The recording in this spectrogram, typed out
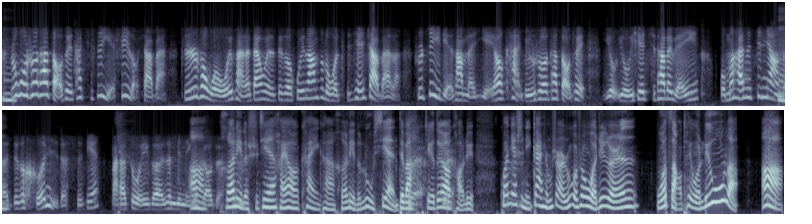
嗯如果说他早退，他其实也是一种下班，只是说我违反了单位的这个规章制度，我提前下班了。说这一点上面呢，也要看，比如说他早退有有一些其他的原因，我们还是尽量的嗯这个合理的时间，把它作为一个认定的一个啊标准。，合理的时间还要看一看合理的路线，对吧？对这个都要考虑。关键是你干什么事儿？如果说我这个人我早退，我溜了啊，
